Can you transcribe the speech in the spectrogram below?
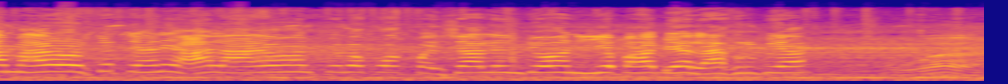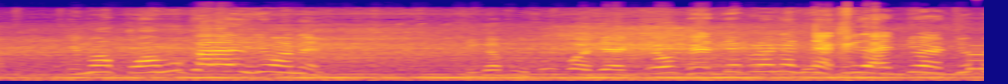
આ મારો વર્ષે ત્યાંની હાલ આવ્યો ને પેલો કોક પૈસા લઈને જો ને એ પાછા બે લાખ રૂપિયા. એમાં કોમ કરાવી છે અને ઠીક પૂછવું પડશે. કેવું ખેડજે પેલો ને? નેકડી હાજજો હાજજો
